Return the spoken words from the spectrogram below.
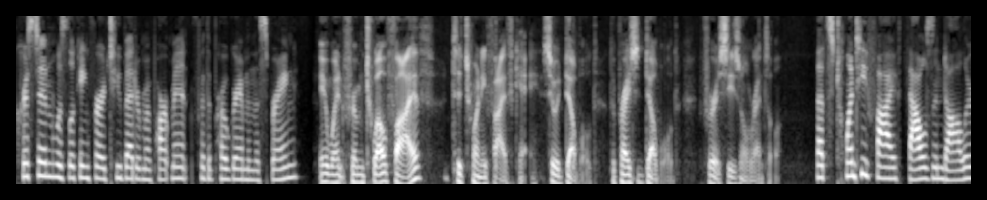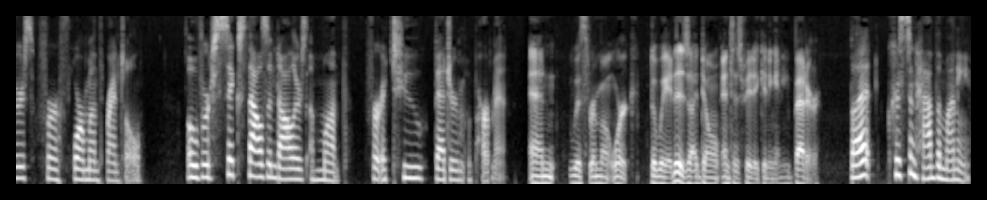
Kristen was looking for a two bedroom apartment for the program in the spring. it went from 12.5 to 25k so it doubled the price doubled for a seasonal rental That's $25,000 for a four month rental, over $6,000 a month for a two bedroom apartment. And with remote work the way it is, I don't anticipate it getting any better. But Kristen had the money.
